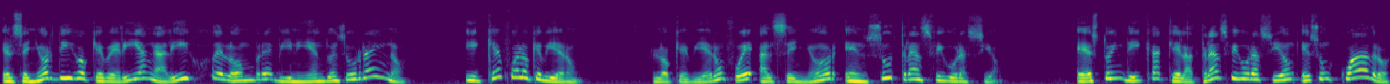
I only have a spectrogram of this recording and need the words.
El Señor dijo que verían al Hijo del Hombre viniendo en su reino. ¿Y qué fue lo que vieron? Lo que vieron fue al Señor en su transfiguración. Esto indica que la transfiguración es un cuadro,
